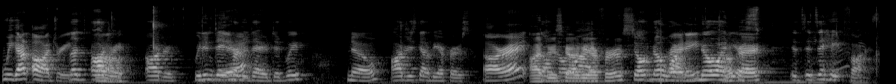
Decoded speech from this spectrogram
We got Audrey. Let's Audrey. Audrey. We didn't date Yeah? her today, did we? No. Audrey's got to be our first. All right. Audrey's Don't know gotta be why. our first. Don't know why. Ready? No ideas. Okay. It's it's a hate fuck.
